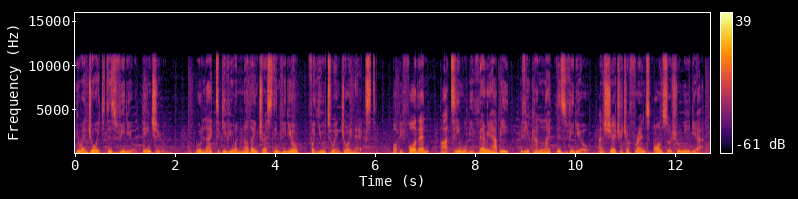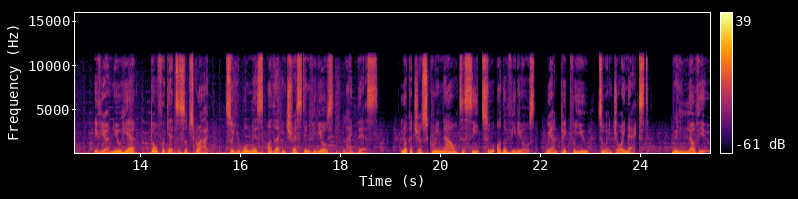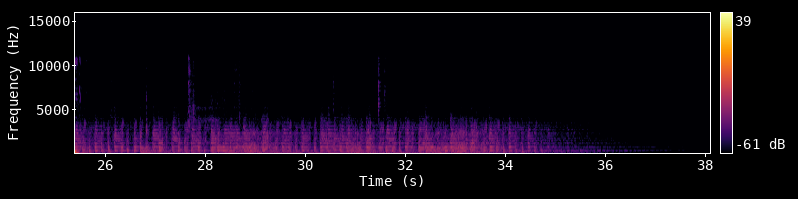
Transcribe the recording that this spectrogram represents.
You enjoyed this video, didn't you? We'd like to give you another interesting video for you to enjoy next. But before then, our team will be very happy if you can like this video and share it with your friends on social media. If you are new here, don't forget to subscribe so you won't miss other interesting videos like this. Look at your screen now to see two other videos we handpicked for you to enjoy next. We love you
